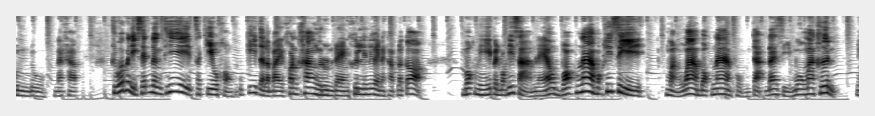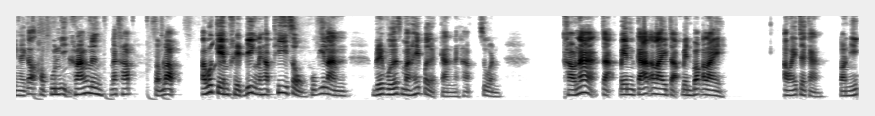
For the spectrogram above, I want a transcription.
คุณดูนะครับ ถือว่าเป็นอีกเซตหนึ่งที่สกิลของคุกกี้แต่ละใบค่อนข้างรุนแรงขึ้นเรื่อยๆนะครับแล้วก็บล็อกนี้เป็นบล็อกที่ 3 แล้วบล็อกหน้าบล็อกทีสี่ 4 หวังว่าบล็อกหน้าผมจะได้สีม่วงมากขึ้น ยังไงก็ขอบคุณอีกครั้งหนึ่งนะครับสำหรับ Our Game Trading นะครับที่ส่งคุกกี้รัน Reverse มาให้เปิดกันนะครับ ส่วนคราวหน้าจะเป็นการ์ดอะไรจะเป็นบล็อกอะไร เอาไว้เจอกัน ตอนนี้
